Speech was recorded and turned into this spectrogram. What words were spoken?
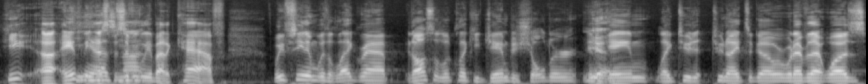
He uh, Anthony He asked specifically not- about a calf. We've seen him with a leg wrap. It also looked like he jammed his shoulder in Yeah. a game like two two nights ago or whatever that was.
